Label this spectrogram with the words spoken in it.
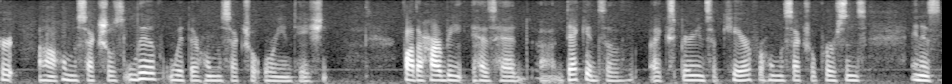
uh, homosexuals live with their homosexual orientation. Father Harvey has had uh, decades of experience of care for homosexual persons and is,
